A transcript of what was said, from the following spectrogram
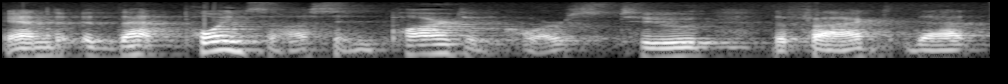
And that points us, in part, of course, to the fact that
